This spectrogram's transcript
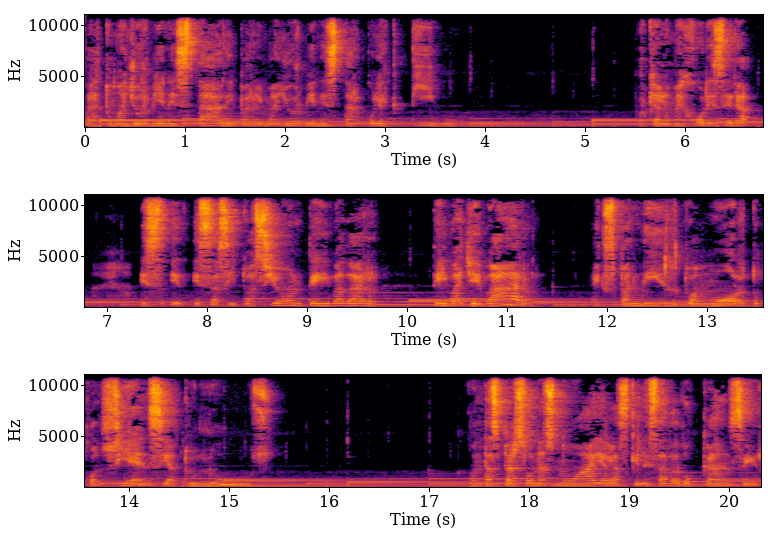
para tu mayor bienestar y para el mayor bienestar colectivo. Porque a lo mejor esa, era, esa situación te iba a dar, te iba a llevar expandir tu amor, tu conciencia, tu luz. ¿Cuántas personas no hay a las que les ha dado cáncer?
